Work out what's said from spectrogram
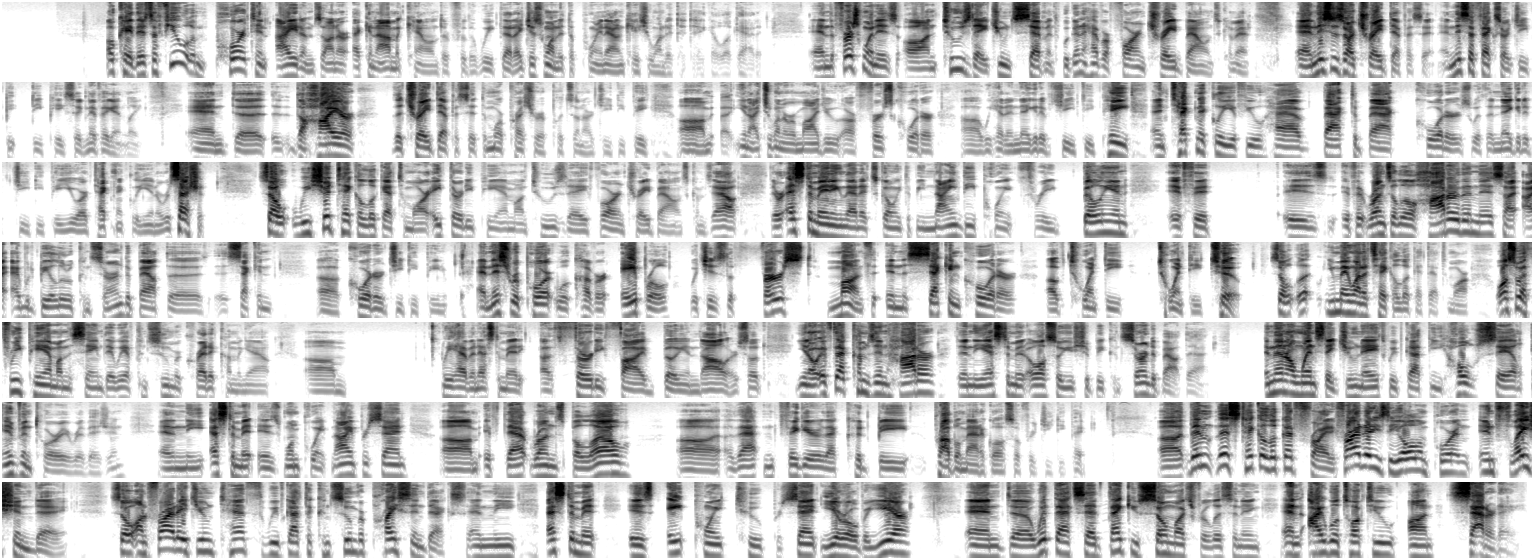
Okay, there's a few important items on our economic calendar for the week that I just wanted to point out in case you wanted to take a look at it. And the first one is on Tuesday, June 7th, we're going to have our foreign trade balance come in. And this is our trade deficit, and this affects our GDP significantly. And uh, the higher the trade deficit, the more pressure it puts on our GDP. Um, you know, I just want to remind you, our first quarter, uh, we had a negative GDP. And technically, if you have back to back quarters with a negative GDP, you are technically in a recession. So we should take a look at tomorrow, 8:30 p.m. on Tuesday. Foreign trade balance comes out. They're estimating that it's going to be 90.3 billion. If it is, if it runs a little hotter than this, I, I, I would be a little concerned about the second uh, quarter GDP. And this report will cover April, which is the first month in the second quarter of 2022. So uh, you may want to take a look at that tomorrow. Also at 3 p.m. on the same day, we have consumer credit coming out. Um, we have an estimate of $35 billion. So, you know, if that comes in hotter than the estimate, also you should be concerned about that. And then on Wednesday, June 8th, we've got the wholesale inventory revision, and the estimate is 1.9%. Um, if that runs below uh, that figure, that could be problematic also for GDP. Uh, then let's take a look at Friday. Friday is the all important inflation day. So on Friday, June 10th, we've got the consumer price index, and the estimate is 8.2% year over year. And uh, with that said, thank you so much for listening, and I will talk to you on Saturday.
